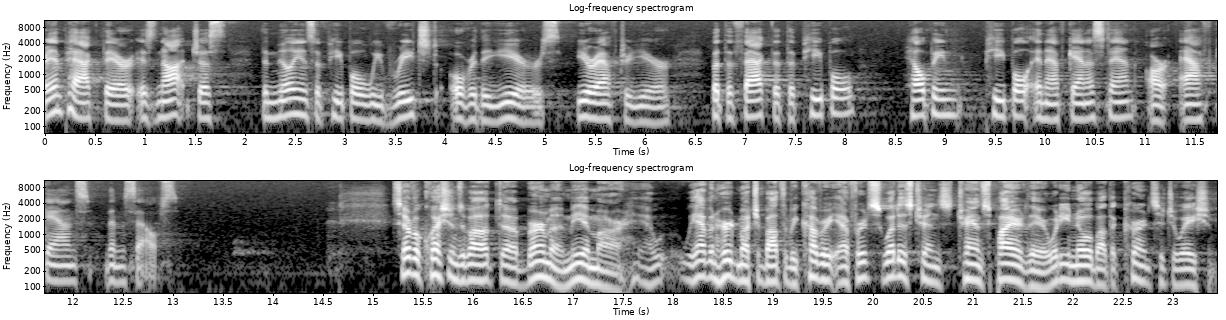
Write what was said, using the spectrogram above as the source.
impact there is not just the millions of people we've reached over the years, year after year, but the fact that the people helping people in Afghanistan are Afghans themselves. Several questions about uh, Burma, Myanmar. we haven't heard much about the recovery efforts. What has trans- transpired there? What do you know about the current situation?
